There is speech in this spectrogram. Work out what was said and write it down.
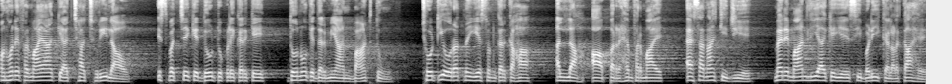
انہوں نے فرمایا کہ اچھا چھری لاؤ، اس بچے کے دو ٹکڑے کر کے دونوں کے درمیان بانٹ دوں۔ چھوٹی عورت نے یہ سن کر کہا، اللہ آپ پر رحم فرمائے، ایسا نہ کیجیے۔ میں نے مان لیا کہ یہ اسی بڑی کا لڑکا ہے۔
